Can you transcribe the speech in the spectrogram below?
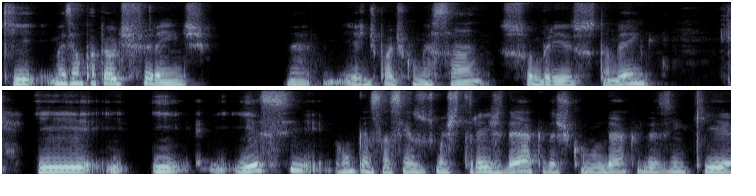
que, mas é um papel diferente, né? E a gente pode conversar sobre isso também. E, e, e, esse, vamos pensar assim, as últimas três décadas como décadas em que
